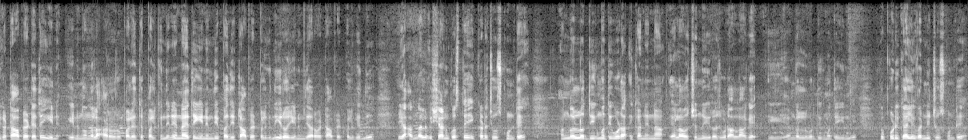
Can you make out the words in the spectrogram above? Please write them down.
ఇక టాప్ రేట్ అయితే ఎనిమిది వందల అరవై రూపాయలు అయితే పలికింది. నిన్న అయితే ఎనిమిది పది టాప్ రేట్ పలికింది. ఈరోజు ఎనిమిది అరవై టాప్ రేట్ పలికింది. ఇక అంగల్ విషయానికి వస్తే ఇక్కడ చూసుకుంటే అంగల్లో దిగుమతి కూడా ఇక నిన్న ఎలా వచ్చిందో ఈరోజు కూడా అలాగే ఈ అంగల్లో కూడా దిగుమతి అయ్యింది. ఇక పొడికాయలు ఇవన్నీ చూసుకుంటే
